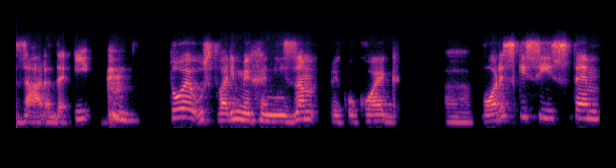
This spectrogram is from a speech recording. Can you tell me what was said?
zarade. I to je u stvari mehanizam preko kojeg e, poreski sistem e,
